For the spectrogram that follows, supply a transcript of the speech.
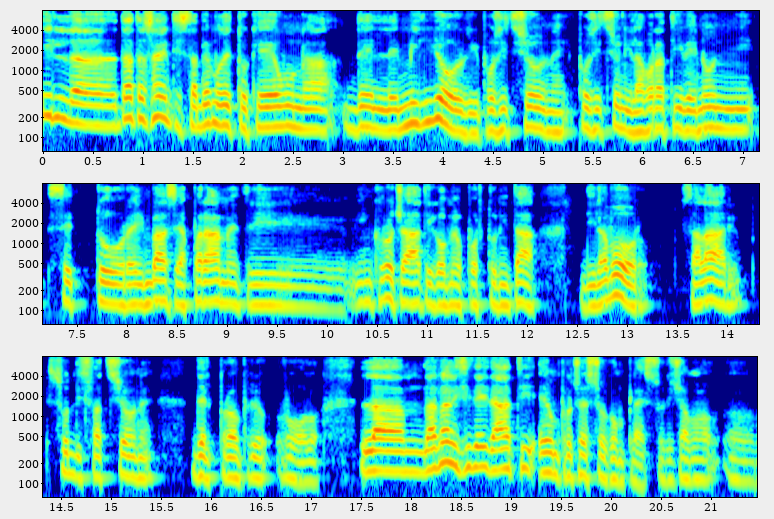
Il eh, data scientist abbiamo detto che è una delle migliori posizioni, posizioni, lavorative in ogni settore in base a parametri incrociati come opportunità di lavoro, salario, soddisfazione del proprio ruolo. La, l'analisi dei dati è un processo complesso, diciamolo, eh,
